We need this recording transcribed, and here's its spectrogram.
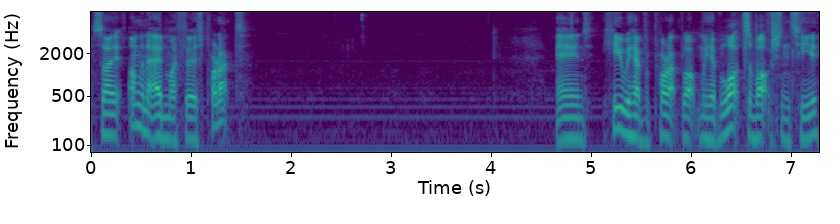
So I'm going to add my first product. And here we have a product block. We have lots of options here,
